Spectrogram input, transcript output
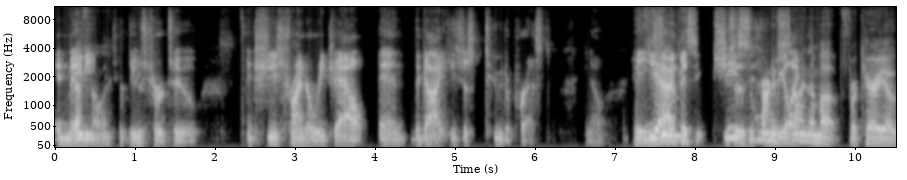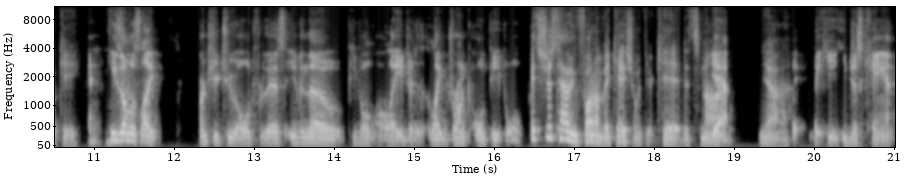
and maybe definitely. introduced her to and she's trying to reach out and the guy he's just too depressed you know He- he's yeah, even she's says the he's one trying who to be like- them up for karaoke. and he's almost like aren't you too old for this even though people of all ages like drunk old people It's just having fun on vacation with your kid. It's not. Yeah. Yeah. but, but he he just can't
